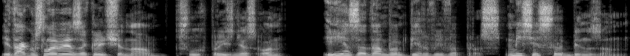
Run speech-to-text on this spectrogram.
Итак, условие заключено, — вслух произнес он. И я задам вам первый вопрос. Миссис Робинзон,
